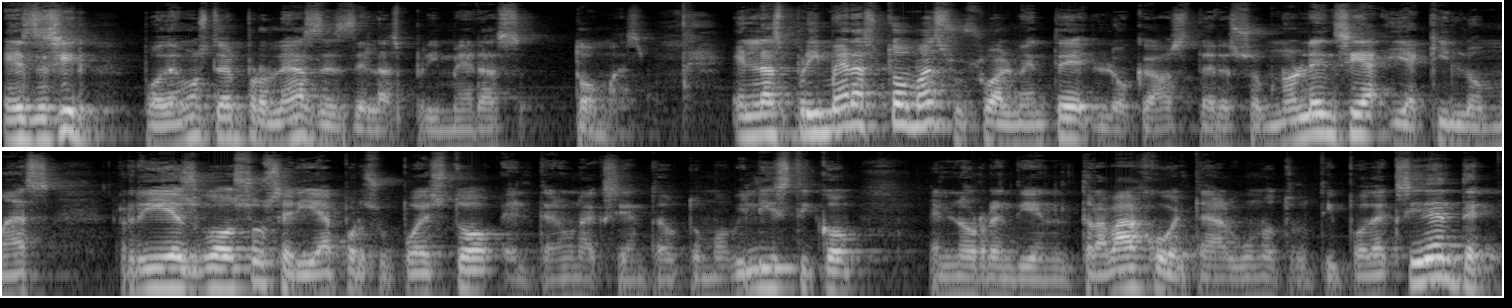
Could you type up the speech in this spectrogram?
Es decir, podemos tener problemas desde las primeras tomas. En las primeras tomas, usualmente lo que vamos a tener es somnolencia, y aquí lo más Riesgoso sería, por supuesto, el tener un accidente automovilístico, el no rendir en el trabajo, el tener algún otro tipo de accidente.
